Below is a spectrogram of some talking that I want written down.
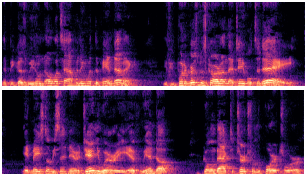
that because we don't know what's happening with the pandemic, if you put a Christmas card on that table today, it may still be sitting there in January if we end up going back to church from the porch or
